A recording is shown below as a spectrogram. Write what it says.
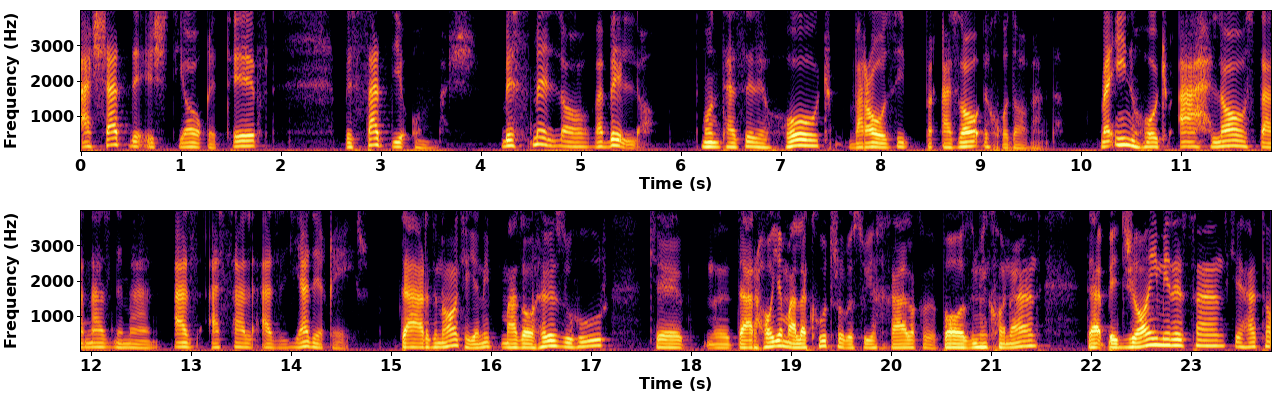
اشد اشتیاق طفل به صدی امش بسم الله و بالله. منتظر حکم و راضی به قضاء خداوندم و این حکم احلاس در نزد من از اصل از ید غیر. دردناکه یعنی مظاهر ظهور که درهای ملکوت رو به سوی خلق باز می‌کنند در به جایی می‌رسند که حتی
